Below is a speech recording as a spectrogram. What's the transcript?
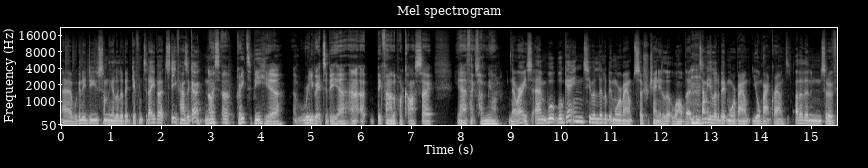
Uh, we're going to do something a little bit different today, but Steve, how's it going? Nice. Uh, great to be here. Uh, really great to be here. And a big fan of the podcast. So, yeah, thanks for having me on. No worries. Um, we'll, we'll get into a little bit more about Social Chain in a little while, but mm-hmm. tell me a little bit more about your background. Other than sort of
